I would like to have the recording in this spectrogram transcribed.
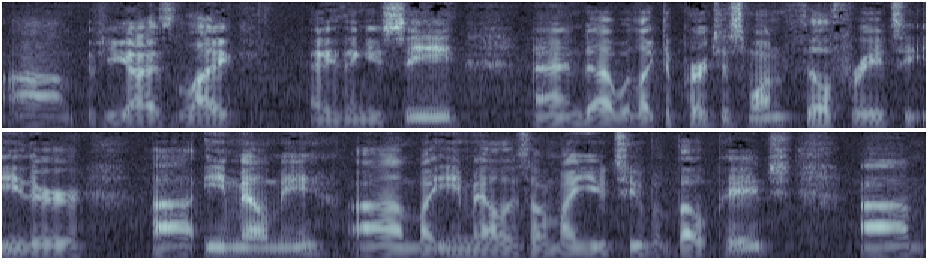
Um, if you guys like anything you see and uh, would like to purchase one, feel free to either uh, email me. Um, my email is on my YouTube About page. Um,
